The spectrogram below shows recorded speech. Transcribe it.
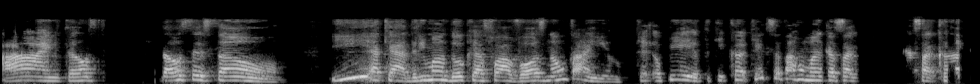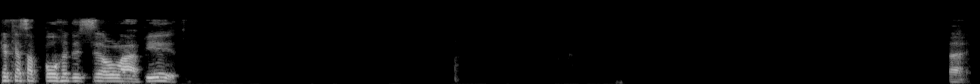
Ah, então Então vocês estão. E aqui a Adri mandou que a sua voz não tá indo. Ô, Pietro, que, que, que você tá arrumando com essa, essa câmera, com essa porra desse celular, Pietro? Vai.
